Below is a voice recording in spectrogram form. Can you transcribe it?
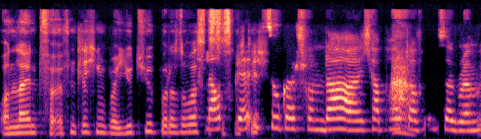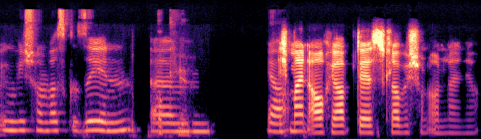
online veröffentlichen bei YouTube oder sowas. Ich glaube, das der richtig? ist sogar schon da. Ich habe heute Ah. auf Instagram irgendwie schon was gesehen. Okay. Ähm, ja. Ich meine auch, ja, der ist, glaube ich, schon online, ja.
